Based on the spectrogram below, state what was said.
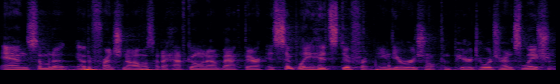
and some of the other French novels that I have going on back there, it simply hits different in the original compared to a translation.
